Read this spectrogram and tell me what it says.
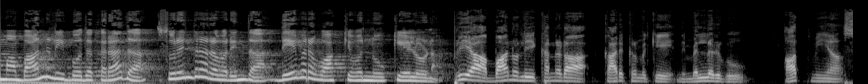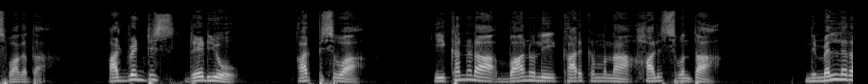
ನಮ್ಮ ಬಾನುಲಿ ಬೋಧಕರಾದ ಸುರೇಂದ್ರರವರಿಂದ ದೇವರ ವಾಕ್ಯವನ್ನು ಕೇಳೋಣ. ಪ್ರಿಯ ಬಾನುಲಿ ಕನ್ನಡ ಕಾರ್ಯಕ್ರಮಕ್ಕೆ ನಿಮ್ಮೆಲ್ಲರಿಗೂ ಆತ್ಮೀಯ ಸ್ವಾಗತ. ಅಡ್ವೆಂಟಿಸ್ ರೇಡಿಯೋ ಅರ್ಪಿಸುವ ಈ ಕನ್ನಡ ಬಾನುಲಿ ಕಾರ್ಯಕ್ರಮವನ್ನು ಆಲಿಸುವಂತ ನಿಮ್ಮೆಲ್ಲರ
